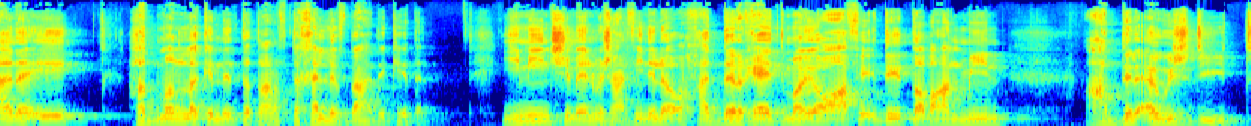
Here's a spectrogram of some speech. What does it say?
أنا إيه هضمن لك ان انت تعرف تخلف بعد كده. يمين شمال مش عارفين يلاقوا حد لغاية ما يقع في ايديه طبعا مين؟ عبد القوي شديد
